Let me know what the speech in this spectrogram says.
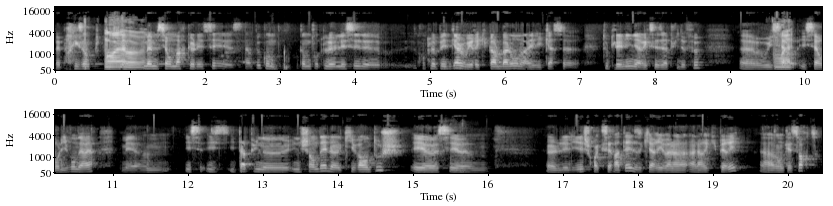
mais par exemple, Ouais, même, ouais, ouais. même si on marque l'essai, c'est un peu comme, comme contre le l'essai de, contre le Pays de Galles où il récupère le ballon, là, et il casse euh, toutes les lignes avec ses appuis de feu euh, où il sert, Ouais. il sert Olivon derrière, mais euh, il, tape une, une chandelle qui va en touche, et c'est l'ailier, je crois que c'est Ratez, qui arrive à la, à la récupérer avant qu'elle sorte.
